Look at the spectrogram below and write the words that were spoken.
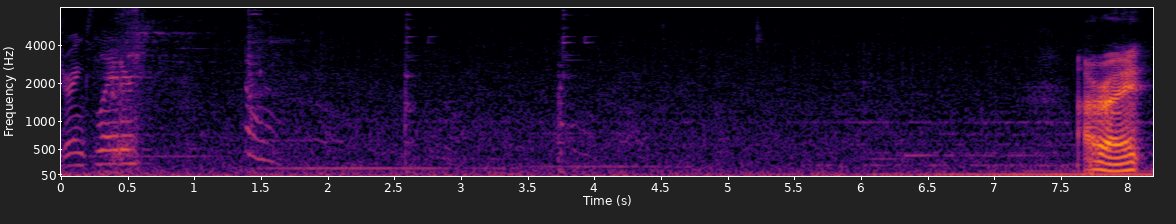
Drinks later. Alright. Oh,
